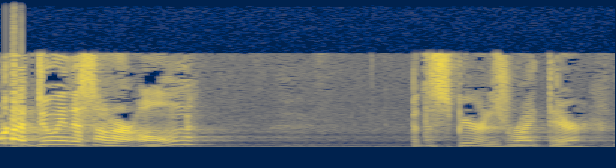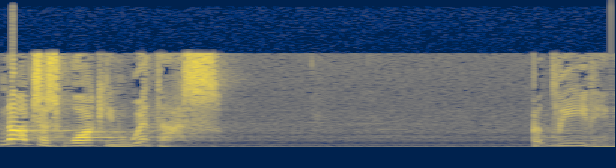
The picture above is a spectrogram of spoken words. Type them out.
We're not doing this on our own, but the Spirit is right there, not just walking with us, but leading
